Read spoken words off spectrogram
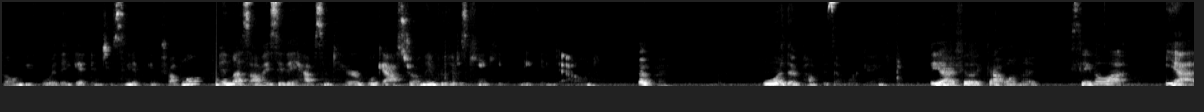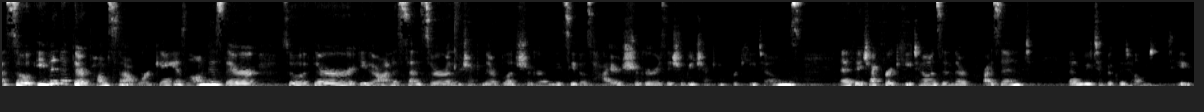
phone before they get into significant trouble. Unless obviously they have some terrible gastro and they really just can't keep anything down, Okay. or their pump isn't working. Yeah, I feel like that one I've seen a lot. Yeah. So even if their pump's not working, as long as they're so if they're either on a sensor or they're checking their blood sugar and they see those higher sugars, they should be checking for ketones. And if they check for ketones and they're present, then we typically tell them to take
